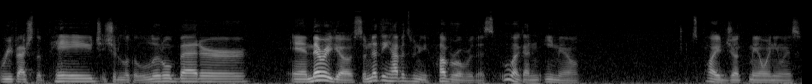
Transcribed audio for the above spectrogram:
refresh the page. It should look a little better, and there we go. So nothing happens when you hover over this. Ooh, I got an email. It's probably junk mail, anyways.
